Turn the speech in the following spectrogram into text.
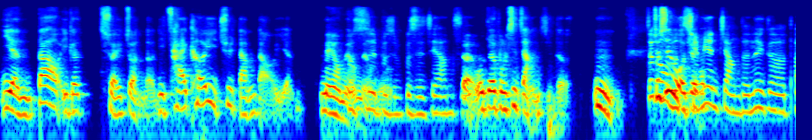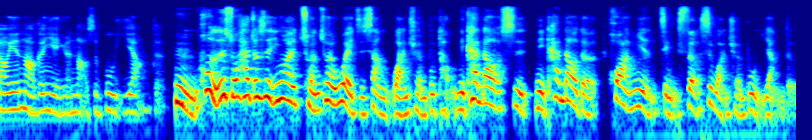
演到一个水准了，你才可以去当导演。没有没有不是不是不是这样子对，我觉得不是这样子的。嗯就是我前面讲的那个导演脑跟演员脑是不一样的。嗯，或者是说，他就是因为纯粹位置上完全不同，你看到的是你看到的画面景色是完全不一样的。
